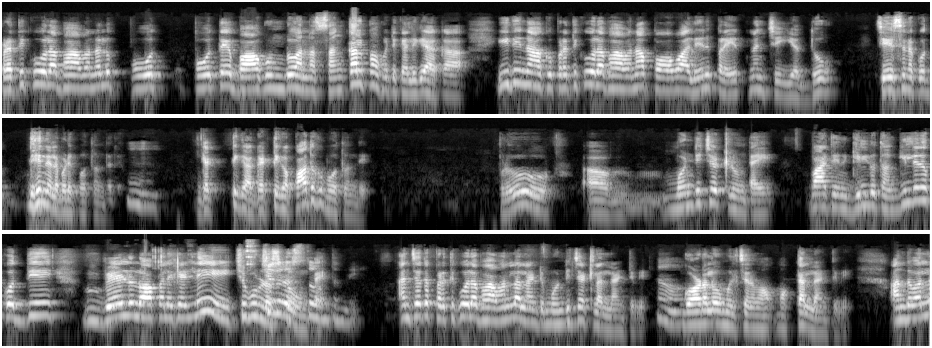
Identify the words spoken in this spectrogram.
ప్రతికూల భావనలు పో పోతే బాగుండు అన్న సంకల్పం ఒకటి కలిగాక ఇది నాకు ప్రతికూల భావన పోవాలి అని ప్రయత్నం చెయ్యొద్దు. చేసిన కొద్దీ నిలబడిపోతుంది అది. గట్టిగా గట్టిగా పాతుకుపోతుంది. ఇప్పుడు మొండి చెట్లు ఉంటాయి వాటిని గిల్లుతాం. గిల్లిన కొద్దీ వేళ్ళు లోపలికి వెళ్ళి చిగుళ్ళు వస్తూ ఉంటాయి. అంచేత ప్రతికూల భావనలు అలాంటి మొండి చెట్లు అలాంటివి ఆ, గోడలో ముల్చిన మొక్కలు లాంటివి అందువల్ల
